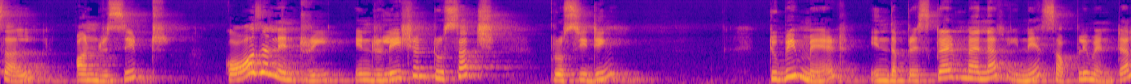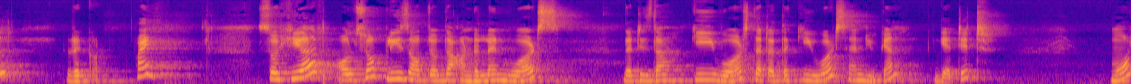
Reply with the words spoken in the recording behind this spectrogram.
shall on receipt cause an entry in relation to such proceeding to be made in the prescribed manner in a supplemental record. Fine. So here also please observe the underlined words that is the key words that are the keywords and you can get it more.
